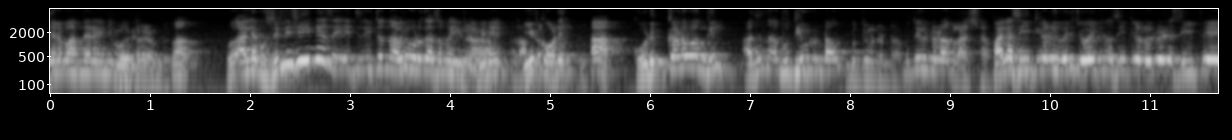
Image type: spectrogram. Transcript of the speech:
ചിലപ്പോൾ അന്നേരം കഴിഞ്ഞ് പോയിട്ടുണ്ട് ആ അല്ല മുസ്ലിം ലീഗിന്റെ സീറ്റൊന്നും അവർ കൊടുക്കാൻ സമ്മതിക്കില്ല. ആ, പിന്നെ ഈ കോളി ആ കൊടുക്കണമെങ്കിൽ അത് ബുദ്ധിമുട്ടുണ്ടാവും. ബുദ്ധിമുട്ടുണ്ടാവും. ബുദ്ധിമുട്ടുണ്ടാവും. പല സീറ്റുകൾ ഇവർ ചോദിക്കുന്ന സീറ്റുകൾ ഒരുപക്ഷെ C P I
